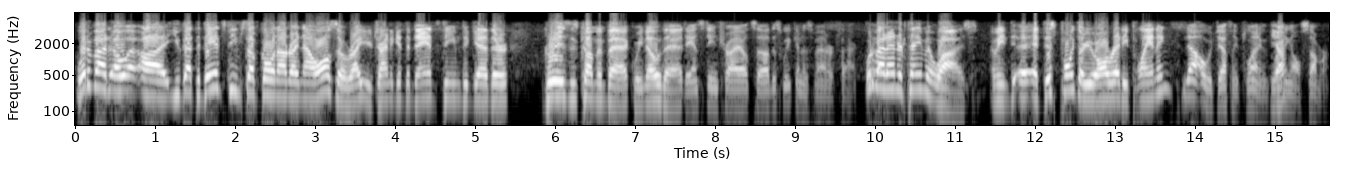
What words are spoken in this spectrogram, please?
What about oh uh you got the dance team stuff going on right now also, right? You're trying to get the dance team together. Grizz is coming back. We know that. Dance team tryouts uh, this weekend, as a matter of fact. What about entertainment-wise? I mean, uh, at this point, are you already planning? No, we're definitely planning. We're Yeah? planning all summer.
